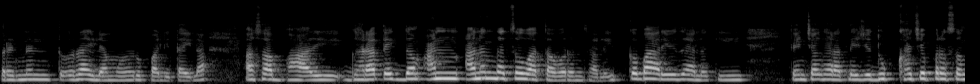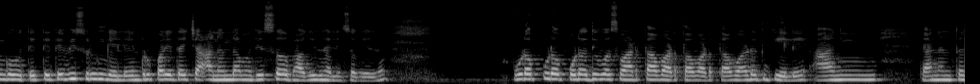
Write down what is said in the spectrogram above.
प्रेग्नंट राहिल्यामुळे रुपाली ताईला असा भारी घरात एकदम आन आनंदाचं वातावरण झालं. इतकं भारी झालं की त्यांच्या घरातले जे दुःखाचे प्रसंग होते ते ते विसरून गेले आणि त्याच्या आनंदामध्ये सहभागी झाले सगळेजण. पुढं पुढं पुढं दिवस वाढता वाढता वाढता वाढत गेले आणि त्यानंतर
